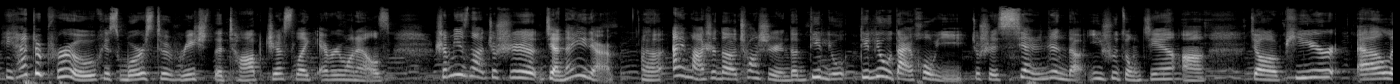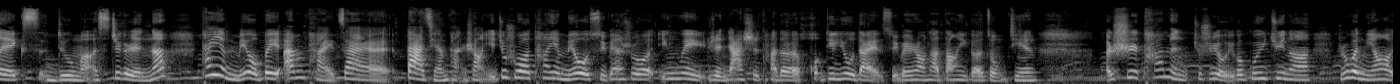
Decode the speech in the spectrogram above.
He had to prove his worth to reach the top just like everyone else. 什么意思呢？就是简单一点，呃，爱马仕的创始人的第六第六代后裔，就是现任的艺术总监啊，叫 Pierre Alex Dumas。这个人呢，他也没有被安排在大前盘上，也就是说，他也没有随便说，因为人家是他的后第六代，随便让他当一个总监。而是他们就是有一个规矩呢，如果你要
